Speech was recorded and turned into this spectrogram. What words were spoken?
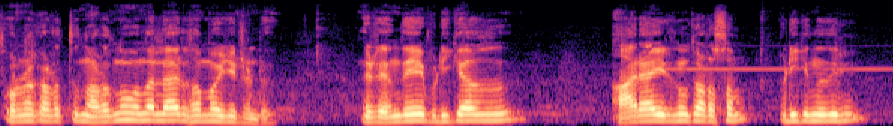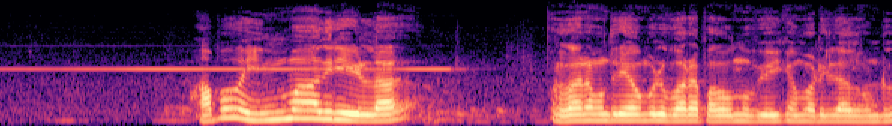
സ്വർണക്കടത്ത് നടന്നു എന്നെല്ലാവരും സമ്മതിച്ചിട്ടുണ്ട്. എന്നിട്ട് എന്തേ പിടിക്കാത്തത്? ആരായിരുന്നു തടസ്സം പിടിക്കുന്നതിന്? അപ്പോൾ ഇമാതിരിയുള്ള പ്രധാനമന്ത്രിയാകുമ്പോൾ വേറെ പദമൊന്നും ഉപയോഗിക്കാൻ പാടില്ല അതുകൊണ്ട്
